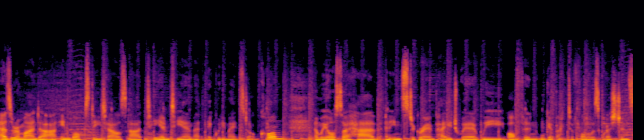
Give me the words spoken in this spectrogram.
as a reminder, our inbox details are tmtm at equitymates.com. And we also have an Instagram page where we often will get back to followers' questions.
